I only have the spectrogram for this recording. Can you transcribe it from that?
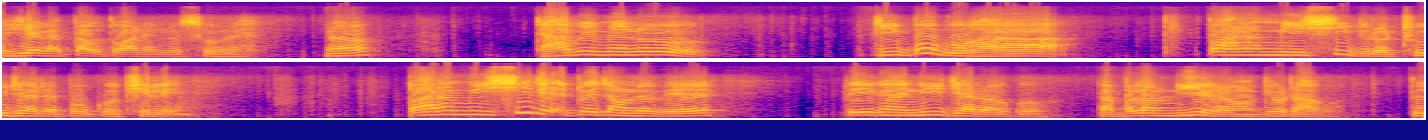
အရက်ကတောက်သွားတယ်လို့ဆိုတယ်နော်ဒါပေမဲ့လို့ဒီပုဂ္ဂိုလ်ဟာပါရမီရှိပြီးတော့ထူးခြားတဲ့ပုဂ္ဂိုလ်ဖြစ်လိမ့်မယ် ပါရမီရှိတဲ့အတွက်ကြောင့်လည်းပဲတေဂန်နီးကြတော့ကိုဒါဘယ်လောက်နီးရတော့ပြောတာကိုသူ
